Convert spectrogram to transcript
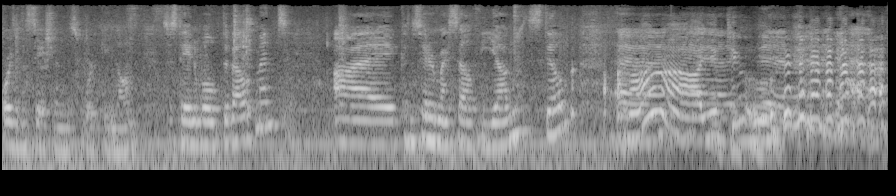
organizations working on sustainable development. I consider myself young still. Ah, you and, do. uh,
